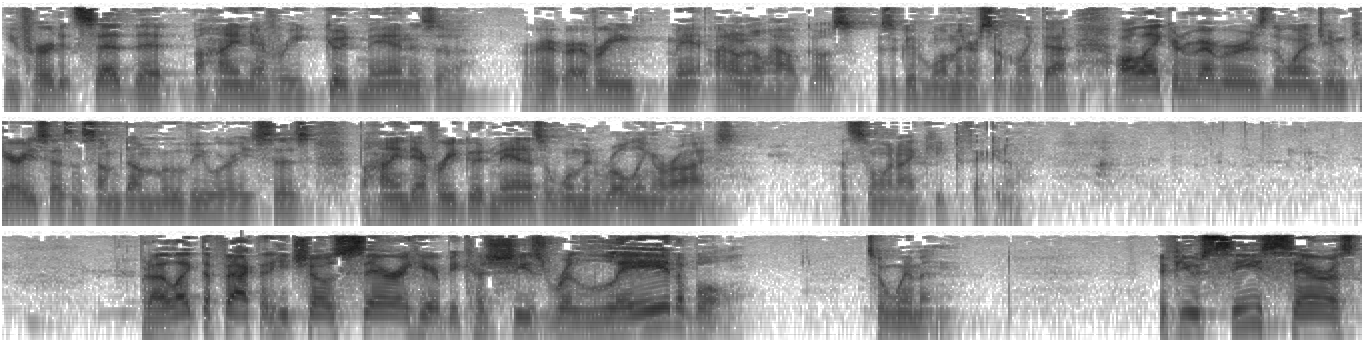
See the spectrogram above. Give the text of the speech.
You've heard it said that behind every good man is a, or every man, I don't know how it goes, is a good woman or something like that. All I can remember is the one Jim Carrey says in some dumb movie where he says, behind every good man is a woman rolling her eyes. That's the one I keep thinking of. But I like the fact that he chose Sarah here because she's relatable to women. If you see Sarah's,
